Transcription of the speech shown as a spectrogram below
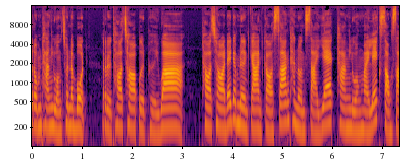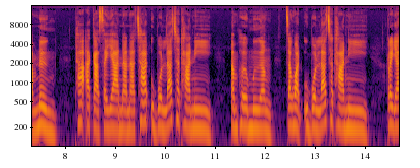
กรมทางหลวงชนบท หรือทอชอเปิดเผยว่าทอชอได้ดำเนินการก่อสร้างถนนสายแยกทางหลวงหมายเลข 231 ท่าอากาศยานนานาชาติอุบลราชธานี อำเภอเมือง จังหวัดอุบลราชธานี ระยะ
